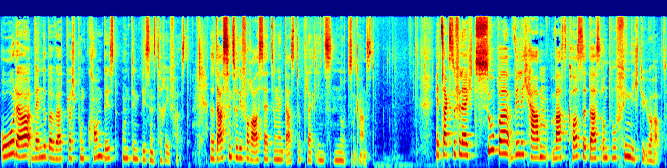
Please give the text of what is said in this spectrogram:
oder wenn du bei WordPress.com bist und den Business-Tarif hast. Also das sind so die Voraussetzungen, dass du Plugins nutzen kannst. Jetzt sagst du vielleicht, super, will ich haben, was kostet das und wo finde ich die überhaupt?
